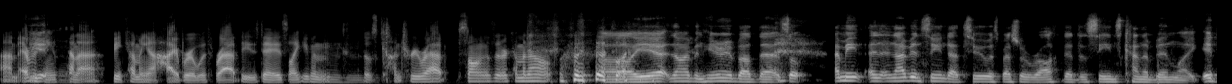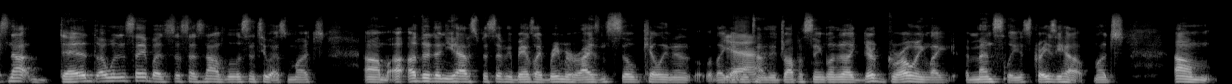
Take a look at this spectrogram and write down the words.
Um, everything's Yeah. kind of becoming a hybrid with rap these days. Like even Mhm. those country rap songs that are coming out. Oh Like, yeah, no, I've been hearing about that. So I mean, and, and I've been seeing that too, especially with rock, that the scene's kind of been like it's not dead, I wouldn't say, but it's just it's not listened to as much. Um, other than you have specific bands like Bring Me Horizon still killing it, like Yeah. every time they drop a single, they're like they're growing like immensely. It's crazy how much. Um,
